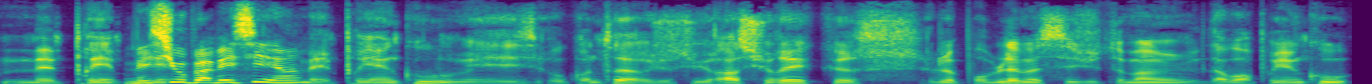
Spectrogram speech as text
Mais pris, Messi ou pas Messi, hein. mais pris un coup, mais au contraire, je suis rassuré que le problème, c'est justement d'avoir pris un coup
